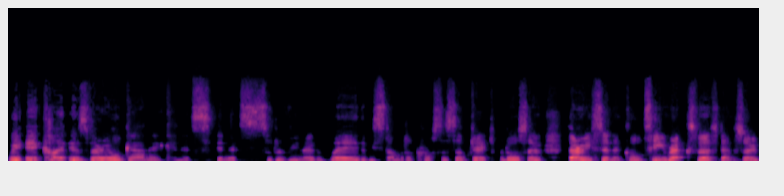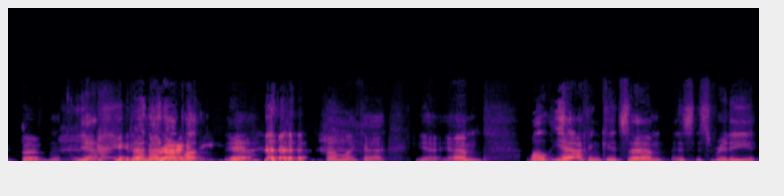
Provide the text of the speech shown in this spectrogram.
we, it kind it was very organic in its in its sort of you know the way that we stumbled across the subject, but also very cynical. T Rex first episode, boom. yeah. You No, know, no, no, but yeah. kind of like uh yeah um well yeah i think it's um it's it's really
